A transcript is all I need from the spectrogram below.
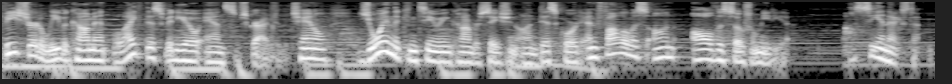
be sure to leave a comment, like this video, and subscribe to the channel, join the continuing conversation on Discord, and follow us on all the social media. I'll see you next time.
